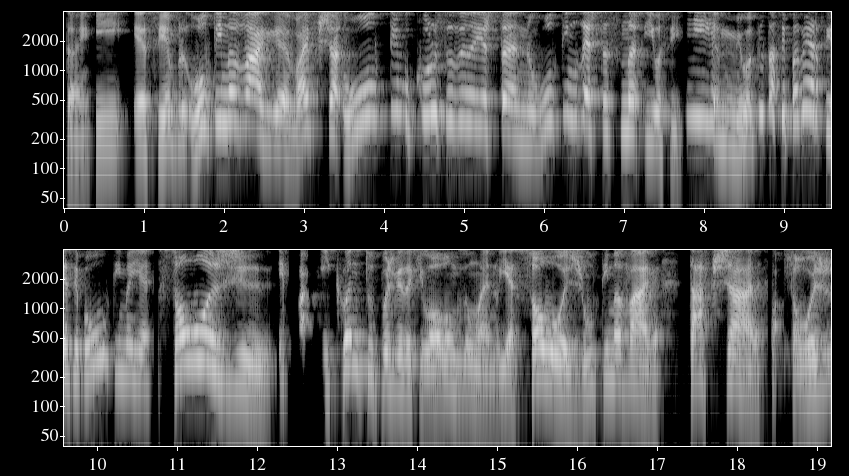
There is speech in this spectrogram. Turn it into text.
tem e é sempre última vaga, vai fechar o último curso deste ano, o último desta semana. E eu assim, ia meu, aquilo está sempre aberto e é sempre a última e é só hoje. Epá, e quando tu depois vês aquilo ao longo de um ano e é só hoje, última vaga, está a fechar, só hoje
